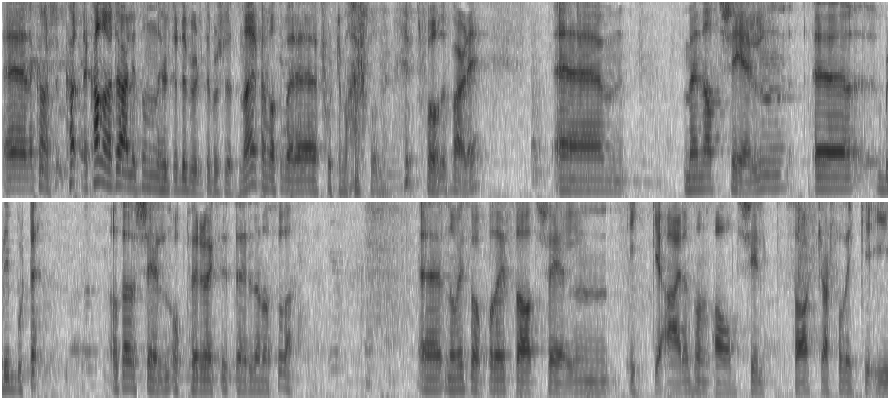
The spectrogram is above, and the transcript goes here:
Eh, det, kanskje, kan, det kan være litt sånn hulter til bulter på slutten her, for jeg måtte bare forte meg å få få det ferdig. Eh, men at sjelen blir borte. Altså sjelen opphører å eksistere, den også, da. Eh, når vi så på det i stad, at sjelen ikke er en sånn adskilt sak, i hvert fall ikke i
